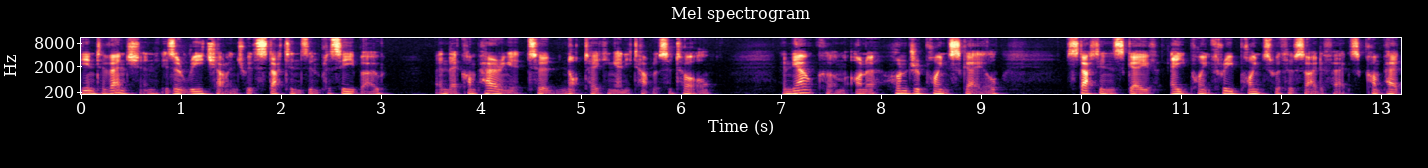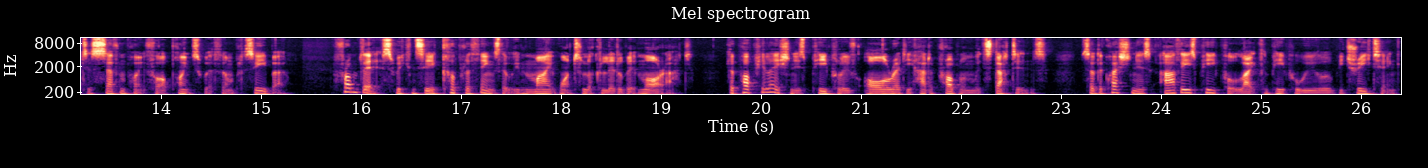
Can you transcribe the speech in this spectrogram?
The intervention is a re challenge with statins and placebo, and they're comparing it to not taking any tablets at all. And the outcome on a 100 point scale, statins gave 8.3 points worth of side effects compared to 7.4 points worth on placebo. From this, we can see a couple of things that we might want to look a little bit more at. The population is people who've already had a problem with statins, so the question is are these people like the people we will be treating?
